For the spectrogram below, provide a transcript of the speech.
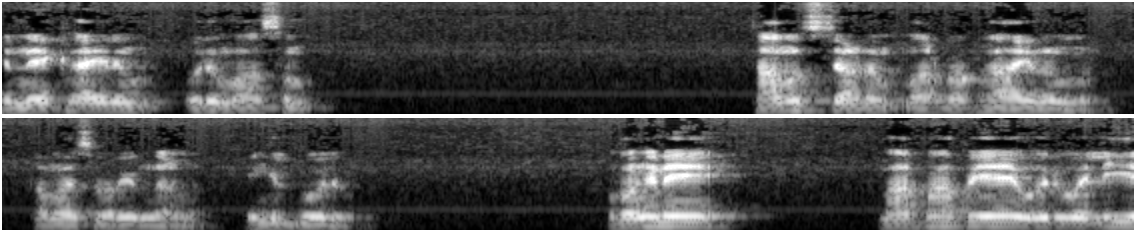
എന്നേക്കായാലും ഒരു മാസം താമസിച്ചാണ് മാർപ്പാപ്പ ആയതെന്ന് തമാശ പറയുന്നതാണ്. എങ്കിൽ പോലും അപ്പൊ അങ്ങനെ മാർപ്പാപ്പയെ ഒരു വലിയ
